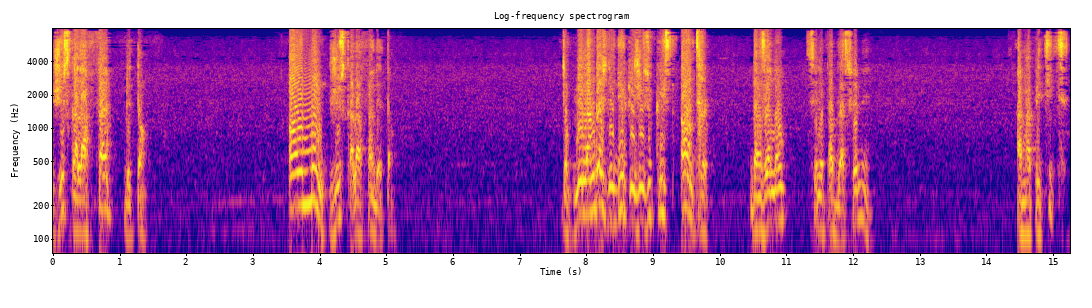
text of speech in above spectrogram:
jusqu'à la fin des temps. En nous, jusqu'à la fin des temps. Donc le langage de dire que Jésus-Christ entre dans un homme, ce n'est pas blasphémer. À ma petite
